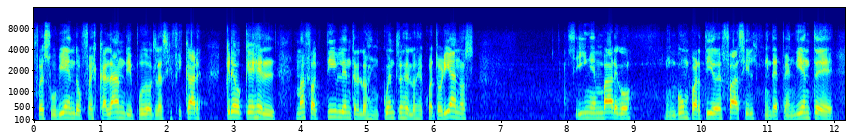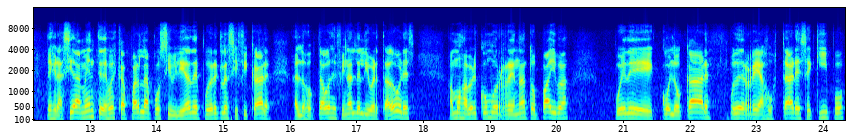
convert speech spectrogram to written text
fue subiendo, fue escalando y pudo clasificar. Creo que es el más factible entre los encuentros de los ecuatorianos. Sin embargo, ningún partido es fácil. Independiente, desgraciadamente, dejó escapar la posibilidad de poder clasificar a los octavos de final de Libertadores. Vamos a ver cómo Renato Paiva puede colocar, puede reajustar ese equipo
